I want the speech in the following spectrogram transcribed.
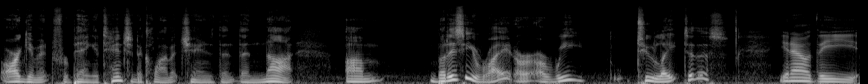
argument for paying attention to climate change than than not. Um, but is he right, or are we too late to this? You know, the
